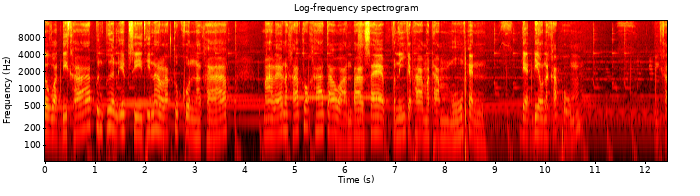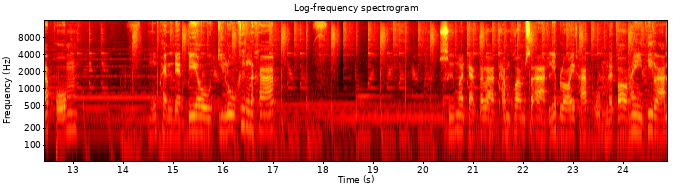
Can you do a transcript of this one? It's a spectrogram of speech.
สวัสดีครับเพื่อนๆ FC ที่น่ารักทุกคนนะครับ มาแล้วนะครับพ่อค้าตาหวานปลาแซบวันนี้จะพามาทำหมูแผ่นแดดเดียวนะครับผมนี่ครับผม หมูแผ่นแดดเดียวกิโลครึ่งนะครับ ซื้อมาจากตลาดทำความสะอาดเรียบร้อยครับ ผมแล้วก็ให้ที่ร้าน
